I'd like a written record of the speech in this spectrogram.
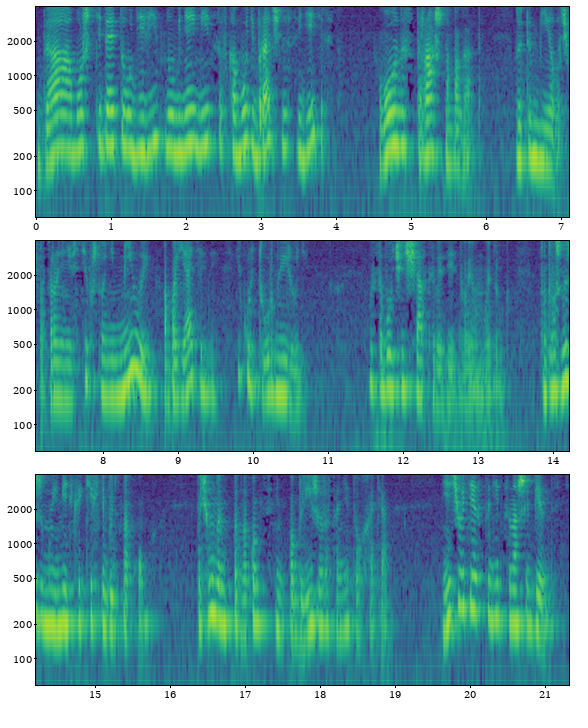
«Да, может, тебя это удивит, но у меня имеется в комоде брачное свидетельство. Воины страшно богаты, но это мелочь по сравнению с тем, что они милые, обаятельные и культурные люди. Мы с тобой очень счастливы здесь вдвоем, мой друг. Но должны же мы иметь каких-нибудь знакомых. Почему нам познакомиться с ними поближе, раз они этого хотят? Нечего тебе стыдиться нашей бедности.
